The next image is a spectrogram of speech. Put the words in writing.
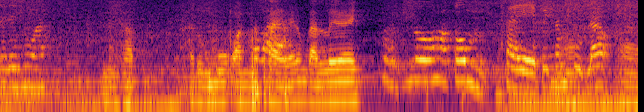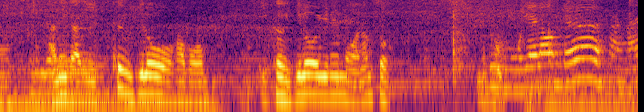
จะได้นัวนี่ครับ กระดูกหมูอ่อนก็ใส่ไว้ตรงกันเลยครึ่งกิโลข้าวต้มใส่เป็นน้ำซุปแล้วอ่าอันนี้ก็อีกครึ่งกิโลครับผม อีกครึ่งกิโลอยู่ในหม้อน้ำซุปดูหมูยายล้อมเด้อสั่งได้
